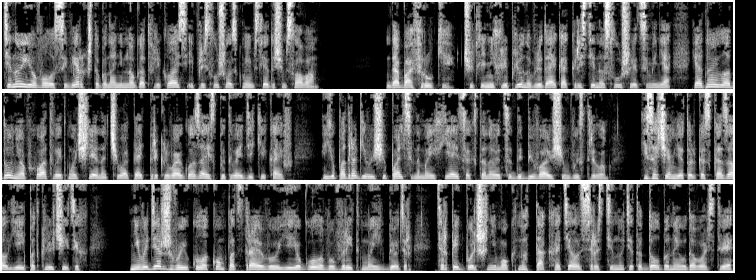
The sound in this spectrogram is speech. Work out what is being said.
Тяну ее волосы вверх, чтобы она немного отвлеклась и прислушалась к моим следующим словам. «Добавь руки!» Чуть ли не хриплю, наблюдая, как Кристина слушается меня и одной ладонью обхватывает мой член, отчего опять прикрываю глаза, испытывая дикий кайф. Ее подрагивающие пальцы на моих яйцах становятся добивающим выстрелом. И зачем я только сказал ей подключить их — не выдерживаю и кулаком подстраиваю ее голову в ритм моих бедер. Терпеть больше не мог, но так хотелось растянуть это долбанное удовольствие.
